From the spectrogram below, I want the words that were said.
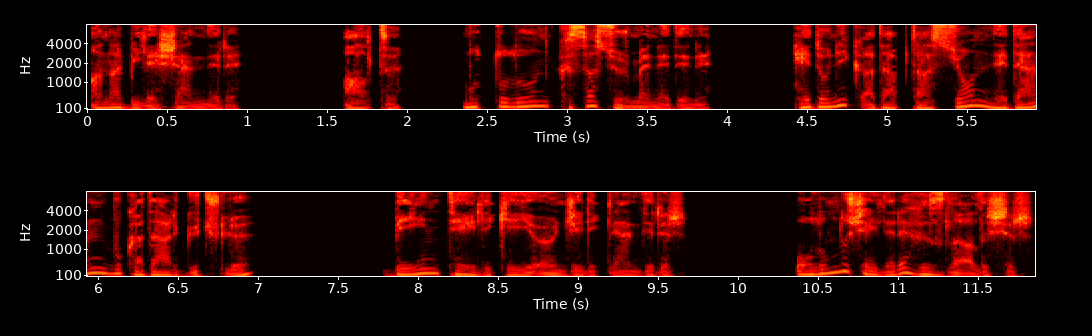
ana bileşenleri. 6. Mutluluğun kısa sürme nedeni. Hedonik adaptasyon neden bu kadar güçlü? Beyin tehlikeyi önceliklendirir. Olumlu şeylere hızlı alışır.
